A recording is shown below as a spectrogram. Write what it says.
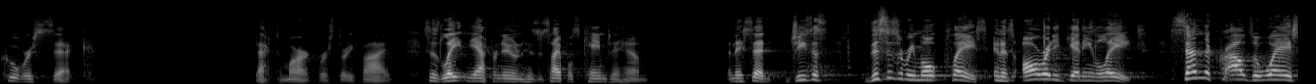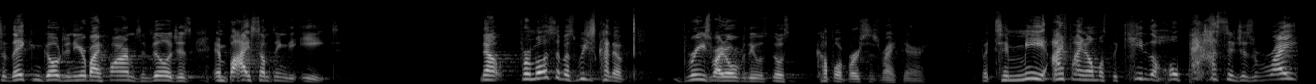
who were sick. Back to Mark, verse 35. It says, Late in the afternoon, his disciples came to him. And they said, Jesus, this is a remote place, and it's already getting late. Send the crowds away so they can go to nearby farms and villages and buy something to eat. Now, for most of us, we just kind of breeze right over those, those couple of verses right there. But to me, I find almost the key to the whole passage is right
